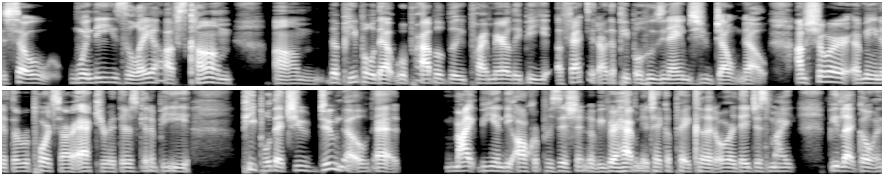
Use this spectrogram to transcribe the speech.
so when these layoffs come, um, the people that will probably primarily be affected are the people whose names you don't know. I'm sure, I mean, if the reports are accurate, there's going to be people that you do know that might be in the awkward position of either having to take a pay cut or they just might be let go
